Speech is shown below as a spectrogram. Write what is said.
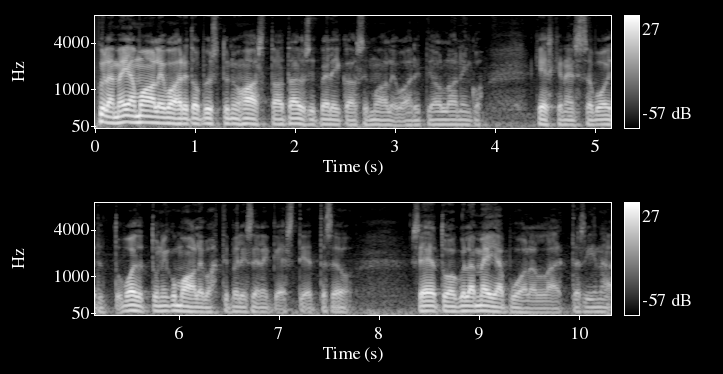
Kyllä meidän maalivahdit on pystynyt haastamaan täysi pelikaussi maalivahdit ja ollaan niin keskenäisessä voitettu, voitettu niin maalivahtipeli selkeästi, että se, on, se tuo kyllä meidän puolella, että siinä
